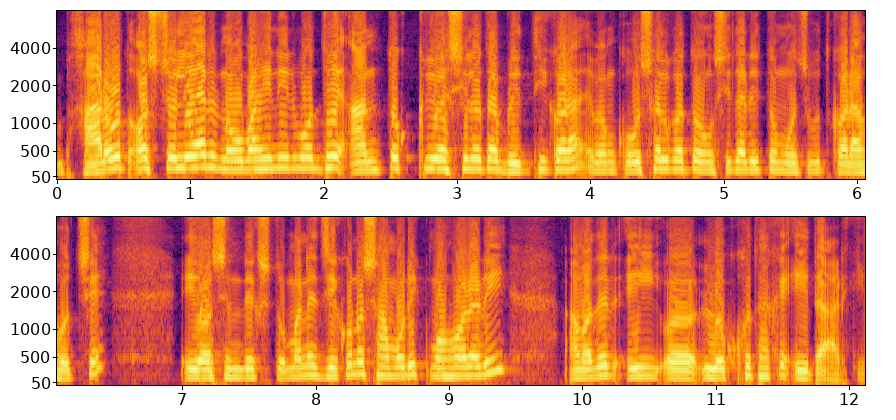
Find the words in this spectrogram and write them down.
ভারত, অস্ট্রেলিয়ার নৌবাহিনীর মধ্যে আন্তঃক্রিয়াশীলতা বৃদ্ধি করা এবং কৌশলগত অংশীদারিত্ব মজবুত করা হচ্ছে। এই অসিনডেক্স টু মানে যে কোনো সামরিক মহড়ারই আমাদের এই লক্ষ্য থাকে এটা আর কি।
